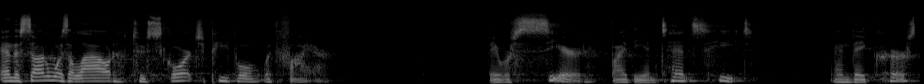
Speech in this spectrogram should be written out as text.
and the sun was allowed to scorch people with fire. They were seared by the intense heat, and they cursed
